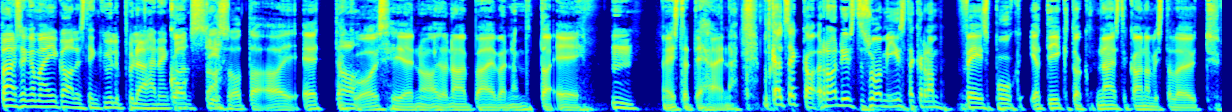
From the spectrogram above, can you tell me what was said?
Pääsenkö mä ikallisten kylpylään hänen kanssaan? Kokkisota, ai että Joo. kun olisi hienoa jonain päivänä, mutta ei. Mm. Ei sitä tehdä enää. Mutta käy tsekkaa. Radiosta Suomi Instagram, Facebook ja TikTok. Näistä kanavista löytyy.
